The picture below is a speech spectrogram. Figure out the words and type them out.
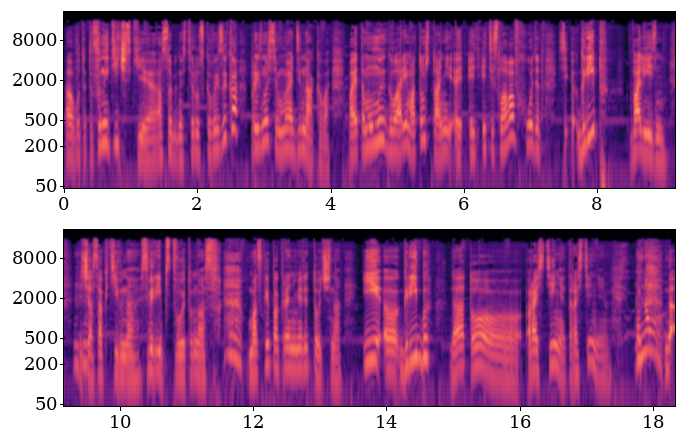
э, вот это фонетические особенности русского языка, произносим мы одинаково. Поэтому мы говорим о том, что они, э, э, эти слова входят в грипп, болезнь Мгм. сейчас активно свирепствует у нас в Москве, по крайней мере, точно. И э, гриб, да, то растение, это растение, Ну, да,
